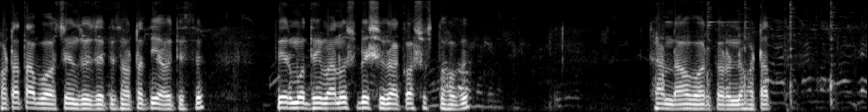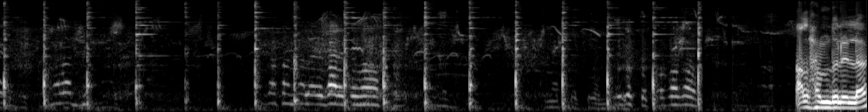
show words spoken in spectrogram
হঠাৎ আবহাওয়া চেঞ্জ হয়ে যাইতেছে, হঠাৎ ইয়া হইতেছে। এর মধ্যেই মানুষ বেশিরভাগ অসুস্থ হবে। ঠান্ডা হওয়ার কারণে হঠাৎ আলহামদুলিল্লাহ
